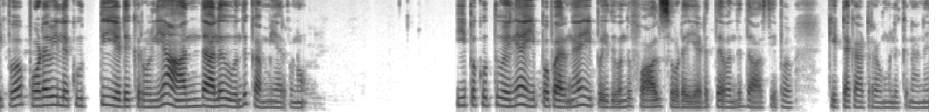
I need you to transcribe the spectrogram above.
இப்போ புடவையில் குத்தி எடுக்கிறோம் இல்லையா அந்த அளவு வந்து கம்மியாக இருக்கணும். இப்போ குத்துவேன் இல்லையா இப்போ பாருங்கள் இப்போ இது வந்து ஃபால்ஸோட இடத்த வந்து ஜாஸ்தி இப்போ கிட்ட காட்டுறேன் உங்களுக்கு நான்.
